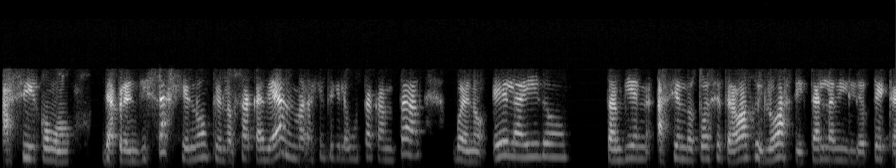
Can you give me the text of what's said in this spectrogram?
así como de aprendizaje, ¿no? Que lo saca de alma, la gente que le gusta cantar. Bueno, él ha ido también haciendo todo ese trabajo y lo hace, está en la biblioteca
